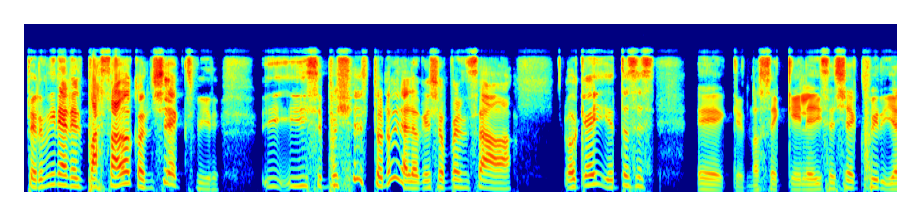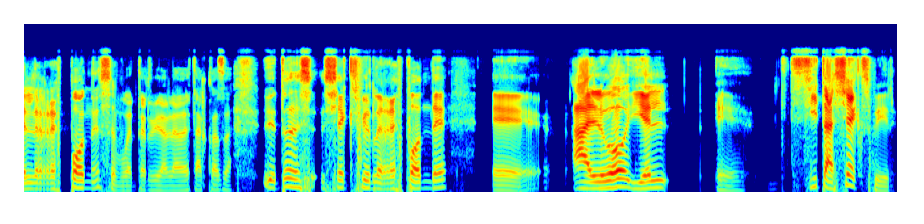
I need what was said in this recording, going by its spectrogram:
termina en el pasado con Shakespeare, y, dice, pues esto no era lo que yo pensaba. Ok, y entonces eh, que no sé qué le dice Shakespeare y él le responde, se puede terminar hablando de estas cosas, y entonces Shakespeare le responde, eh, algo y él eh, cita a Shakespeare.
